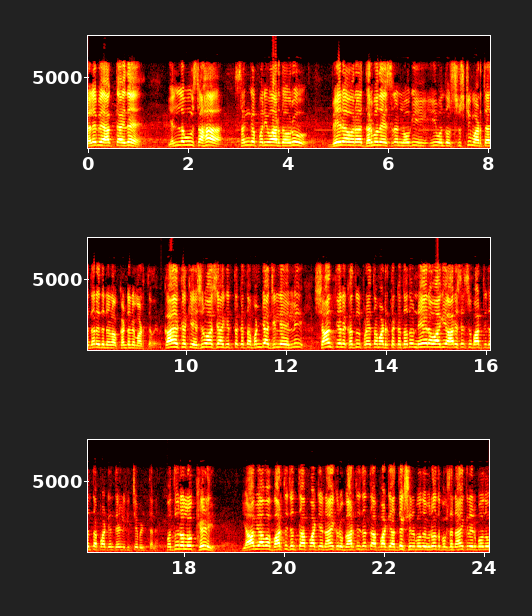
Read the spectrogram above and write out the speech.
ಗಲಭೆ ಆಗ್ತಾ ಇದೆ. ಎಲ್ಲವೂ ಸಹ ಸಂಘ ಪರಿವಾರದವರು ಬೇರೆಯವರ ಧರ್ಮದ ಹೆಸರಲ್ಲಿ ಹೋಗಿ ಈ ಒಂದು ಸೃಷ್ಟಿ ಮಾಡ್ತಾ ಇದ್ದಾರೆ, ಇದನ್ನು ನಾವು ಖಂಡನೆ ಮಾಡ್ತೇವೆ. ಕಾಯಕಕ್ಕೆ ಹೆಸರುವಾಸಿ ಆಗಿರ್ತಕ್ಕಂಥ ಮಂಡ್ಯ ಜಿಲ್ಲೆಯಲ್ಲಿ ಶಾಂತಿಯನ್ನು ಕದಲು ಪ್ರಯತ್ನ ಮಾಡಿರ್ತಕ್ಕಂಥದ್ದು ನೇರವಾಗಿ ಆರ್ ಎಸ್ ಭಾರತೀಯ ಜನತಾ ಪಾರ್ಟಿ ಅಂತ ಹೇಳಲಿಕ್ಕೆ ಇಚ್ಛೆ ಬೀಳ್ತಾನೆ. ಮದ್ದೂರಲ್ಲಿ ಹೋಗಿ ಕೇಳಿ, ಯಾವ್ಯಾವ ಭಾರತೀಯ ಜನತಾ ಪಾರ್ಟಿಯ ನಾಯಕರು, ಭಾರತೀಯ ಜನತಾ ಪಾರ್ಟಿಯ ಅಧ್ಯಕ್ಷರಿರ್ಬೋದು, ವಿರೋಧ ಪಕ್ಷದ ನಾಯಕರು ಇರ್ಬೋದು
